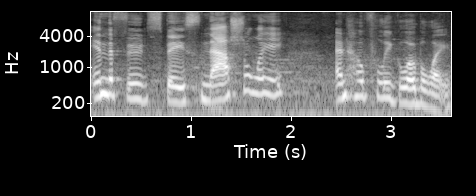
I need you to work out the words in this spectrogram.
in the food space nationally and hopefully globally.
